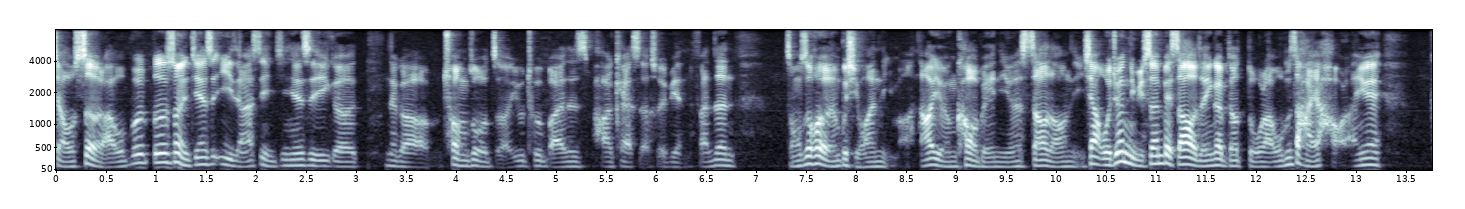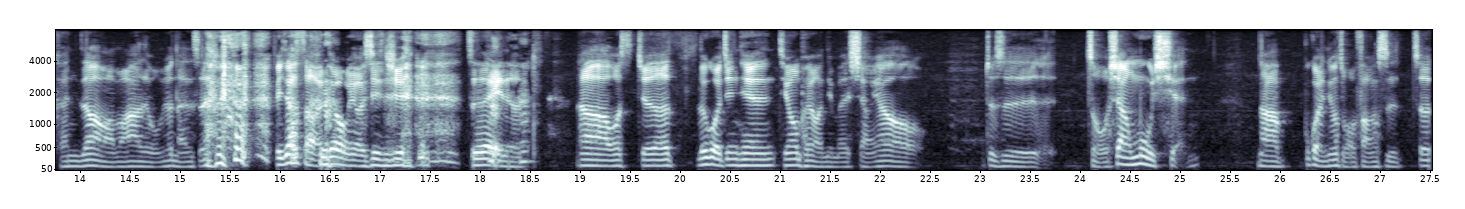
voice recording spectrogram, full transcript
角色啦，我不不是说你今天是艺人，而是你今天是一个。那个创作者，YouTube 还是 Podcast 啊，随便，反正总是会有人不喜欢你嘛，然后有人靠北你，有人骚扰你。像我觉得女生被骚扰的人应该比较多啦，我们是还好啦，因为可能你知道吗？妈的，我们就男生 比较少人对我们有兴趣 之类的。那我觉得，如果今天听众朋友你们想要就是走向目前，那不管你用什么方式，这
